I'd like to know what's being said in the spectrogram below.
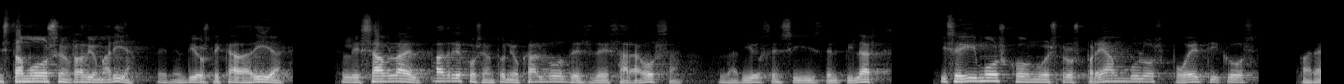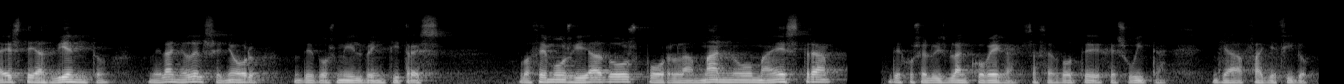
Estamos en Radio María, en el Dios de cada día. Les habla el Padre José Antonio Calvo desde Zaragoza, la diócesis del Pilar, y seguimos con nuestros preámbulos poéticos para este adviento del año del Señor de 2023. Lo hacemos guiados por la mano maestra de José Luis Blanco Vega, sacerdote jesuita, ya fallecido.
